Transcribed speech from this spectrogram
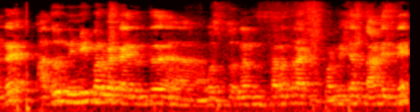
ಅಂದ್ರೆ ಅದು ನಿಮಗೆ ಬರ್ಬೇಕಾಯ್ತಂತ ವಸ್ತು. ನನ್ನ ಸರ್ ಹತ್ರ ಪರ್ಮಿಷನ್ ತಗೊಂಡಿದ್ದೀನಿ.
